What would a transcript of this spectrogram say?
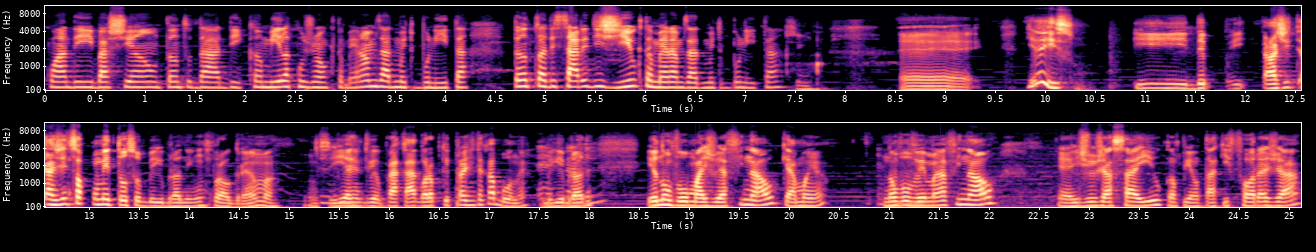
com a de Bastião, tanto da de Camila com o João, que também era uma amizade muito bonita. Tanto a de Sara e de Gil, que também era uma amizade muito bonita. Sim. É... E é isso. E, de- a, gente, a gente só comentou sobre Big Brother em um programa. Não sei, Uhum. a gente veio pra cá agora porque pra gente acabou, né? É, Big Brother. mim, Eu não vou mais ver a final, que é amanhã. é Não vou ver mais a final. É, Gil já saiu, o campeão tá aqui fora já.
